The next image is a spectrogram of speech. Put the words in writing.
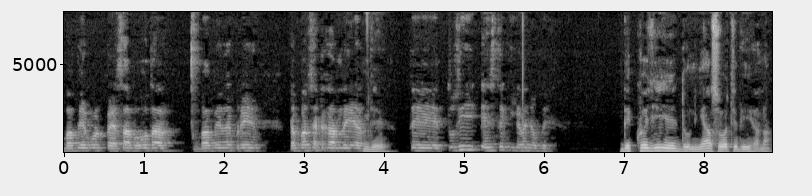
ਬਾਬਿਆਂ ਕੋਲ ਪੈਸਾ ਬਹੁਤ ਆ ਬਾਬੇ ਨੇ ਆਪਣੇ ਟੱਬਰ ਸੈੱਟ ਕਰ ਲਏ ਆ। ਜੀ। ਤੇ ਤੁਸੀਂ ਇਸ ਤੇ ਕੀ ਕਹਿਣਾ ਚਾਹੋਗੇ? ਦੇਖੋ ਜੀ ਇਹ ਦੁਨੀਆ ਸੋਚਦੀ ਹੈ ਨਾ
